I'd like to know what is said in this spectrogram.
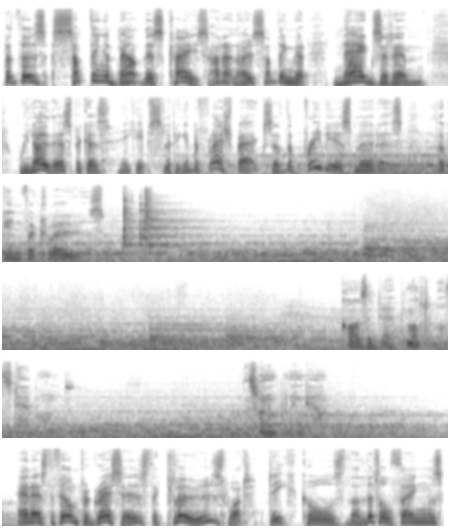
but there's something about this case, I don't know, something that nags at him. We know this because he keeps slipping into flashbacks of the previous murders, looking for clues. Cause of death, multiple stab wounds. That's what I'm putting down. And as the film progresses, the clues, what Deke calls the little things,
